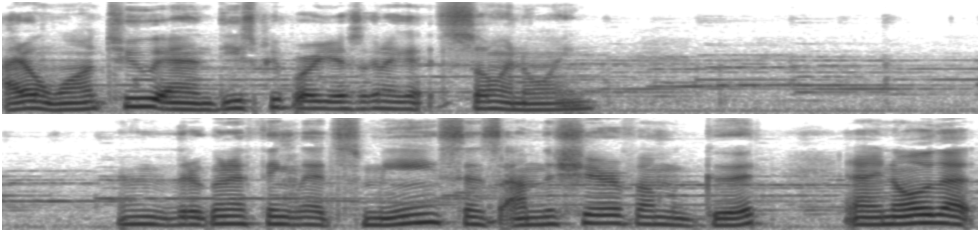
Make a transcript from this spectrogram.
I don't want to, and these people are just gonna get so annoying. And they're gonna think that's me, since I'm the sheriff, I'm good. And I know that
